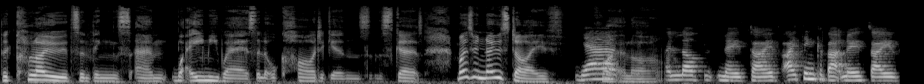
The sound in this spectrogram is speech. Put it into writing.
The clothes and things, um, what Amy wears, the little cardigans and the skirts, reminds me of Nosedive Yeah, quite a lot. I love Nosedive. I think about Nosedive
